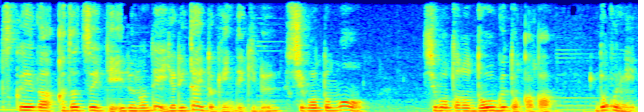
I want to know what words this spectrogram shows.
机が片付いているのでやりたい時にできる仕事も仕事の道具とかがどこに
